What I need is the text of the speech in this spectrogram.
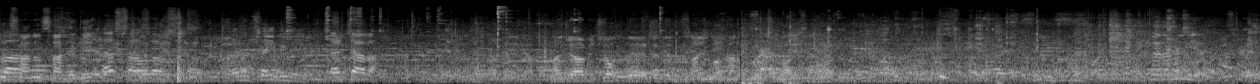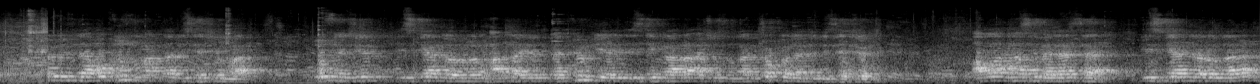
Bursa'nın sahibi. Benim Sayın Serçava. Hacı abi çok değerlidir Sayın Bakanım. Önümüzde 30 Mart'ta bir seçim var. Bu seçim İskenderun'un, Hatay'ın ve Türkiye'nin istikrarı açısından çok önemli bir seçim. Allah nasip ederse İskenderun'da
